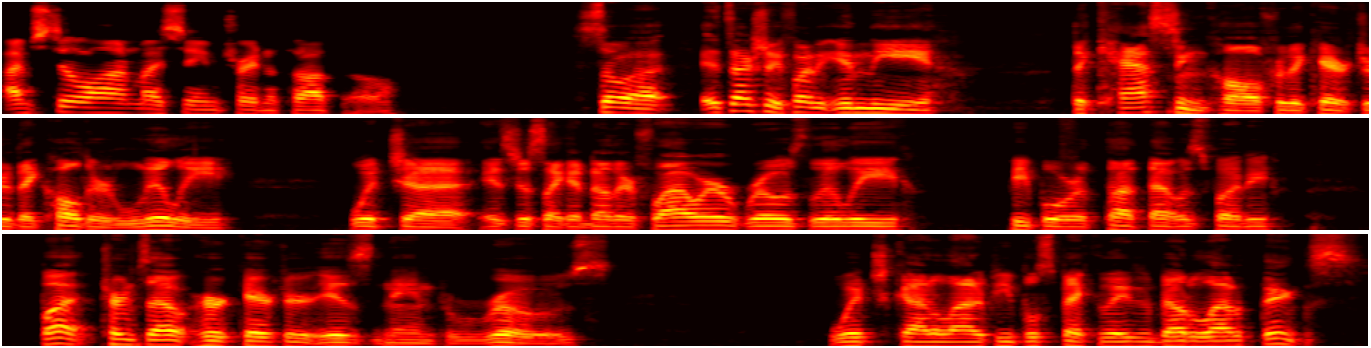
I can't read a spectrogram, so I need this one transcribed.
I'm still on my same train of thought though. So uh, it's actually funny in the the casting call for the character they called her Lily, which uh, is just like another flower, rose lily. People were thought that was funny, but turns out her character is named Rose, which got a lot of people speculating about a lot of things.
